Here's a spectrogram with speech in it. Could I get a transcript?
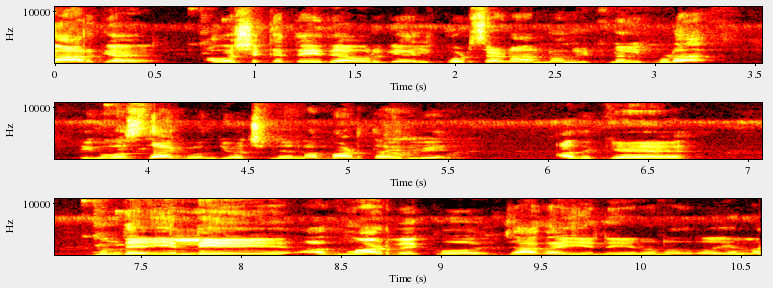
ಯಾರಿಗೆ ಅವಶ್ಯಕತೆ ಇದೆ ಅವ್ರಿಗೆ ಇಲ್ಲಿ ಕೊಡ್ಸೋಣ ಅನ್ನೋ ನಿಟ್ಟಿನಲ್ಲಿ ಕೂಡ ಈಗ ಹೊಸದಾಗಿ ಒಂದು ಯೋಚನೆಯನ್ನು ಮಾಡ್ತಾ ಇದ್ವಿ. ಅದಕ್ಕೆ ಮುಂದೆ ಎಲ್ಲಿ ಅದು ಮಾಡಬೇಕು, ಜಾಗ ಏನು ಏನು ಅನ್ನೋದು ಎಲ್ಲ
